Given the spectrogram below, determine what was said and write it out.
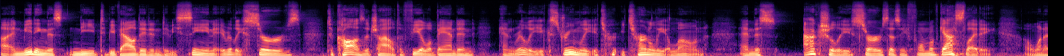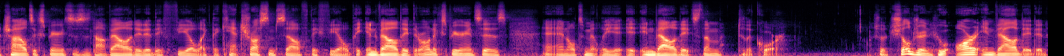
uh, and meeting this need to be validated and to be seen, it really serves to cause the child to feel abandoned and really extremely et- eternally alone. And this actually serves as a form of gaslighting. Uh, when a child's experiences is not validated, they feel like they can't trust themselves, they feel they invalidate their own experiences, and ultimately it invalidates them to the core. So children who are invalidated,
